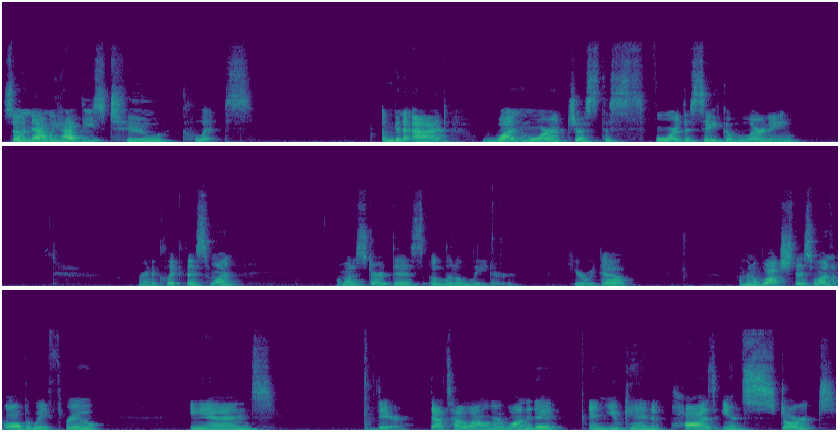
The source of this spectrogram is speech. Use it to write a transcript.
So now we have these two clips. I'm going to add one more just this, for the sake of learning. We're going to click this one. I want to start this a little later. Here we go. I'm going to watch this one all the way through and there. That's how long I wanted it. And you can pause and start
